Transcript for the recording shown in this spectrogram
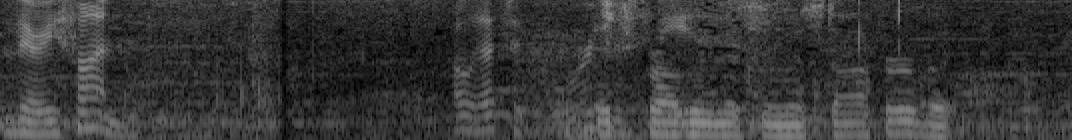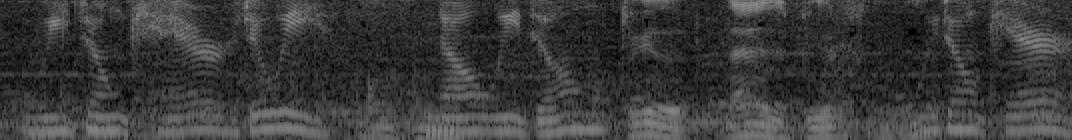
Very fun. Oh, that's a gorgeous It's probably piece. missing the stopper, but We don't care, do we? No, we don't. look at it. That is beautiful. We don't care.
